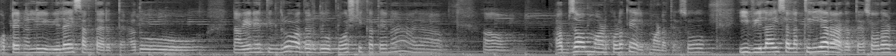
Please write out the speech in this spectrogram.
ಹೊಟ್ಟೆನಲ್ಲಿ ವಿಲೈಸ್ ಅಂತ ಇರುತ್ತೆ. ಅದು ನಾವೇನೇ ತಿಂದರೂ ಅದರದ್ದು ಪೌಷ್ಟಿಕತೆನ ಅಬ್ಸಾರ್ಬ್ ಮಾಡ್ಕೊಳ್ಳೋಕ್ಕೆ ಹೆಲ್ಪ್ ಮಾಡುತ್ತೆ. ಸೊ ಈ ವಿಲೈಸ್ ಎಲ್ಲ ಕ್ಲಿಯರ್ ಆಗುತ್ತೆ. ಸೊ ದಟ್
